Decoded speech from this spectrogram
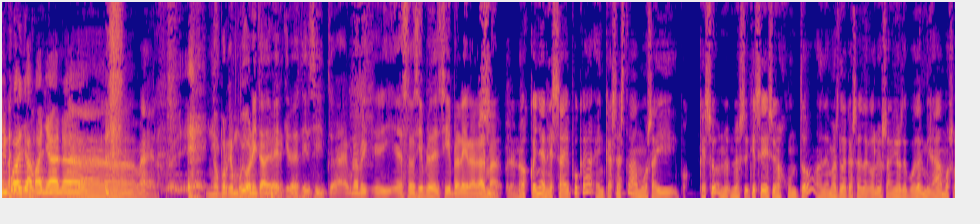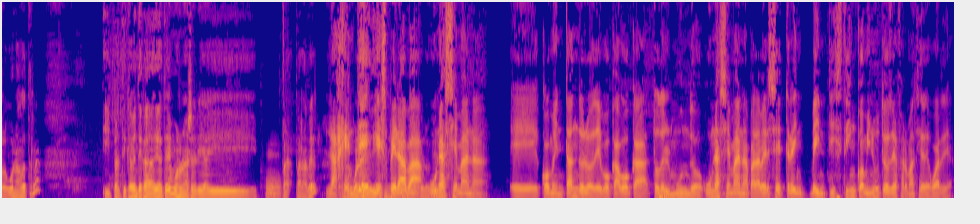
Igual ya mañana. Ah, bueno. No, porque es muy bonita de ver, quiero decir, si una eso siempre, siempre alegra el alma. Pero no, coña, en esa época en casa estábamos ahí, pues, que eso, no, no sé qué se, se nos juntó, además de la casa de los años de poder, mirábamos alguna otra y prácticamente cada día tenemos una serie ahí Mm. pa- para ver. La gente Disney, esperaba creo una semana eh, comentándolo de boca a boca, todo el mundo, una semana para verse 30 25 minutos de farmacia de guardia.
